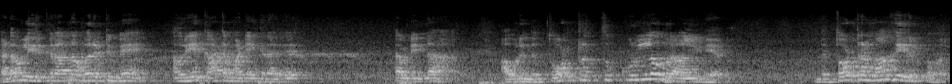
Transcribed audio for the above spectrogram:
கடவுள் இருக்கிறாருன்னா வரட்டுமே அவர் ஏன் காட்ட மாட்டேங்கிறாரு? அப்படின்னா அவர் இந்த தோற்றத்துக்குள்ள ஒரு ஆள் கிடையாது. இந்த தோற்றமாக இருப்பவர்.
